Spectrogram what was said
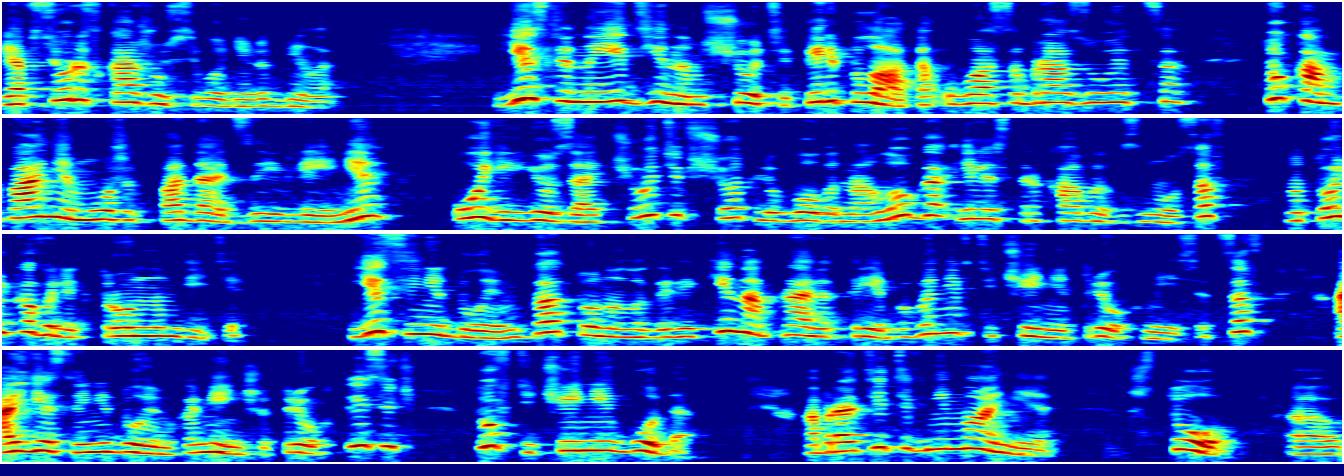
Я все расскажу сегодня, Людмила. Если на едином счете переплата у вас образуется, то компания может подать заявление о ее зачете в счет любого налога или страховых взносов, но только в электронном виде – если недоимка, то налоговики направят требования в течение трех месяцев, а если недоимка меньше трех тысяч, то в течение года. Обратите внимание, что э,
